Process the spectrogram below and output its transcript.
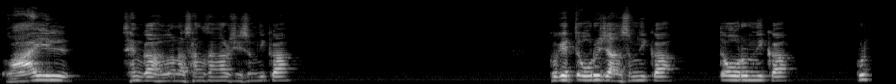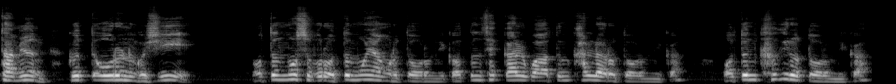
과일 생각하거나 상상할 수 있습니까? 그게 떠오르지 않습니까? 떠오릅니까? 그렇다면 그 떠오르는 것이 어떤 모습으로 어떤 모양으로 떠오릅니까? 어떤 색깔과 어떤 컬러로 떠오릅니까? 어떤 크기로 떠오릅니까?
